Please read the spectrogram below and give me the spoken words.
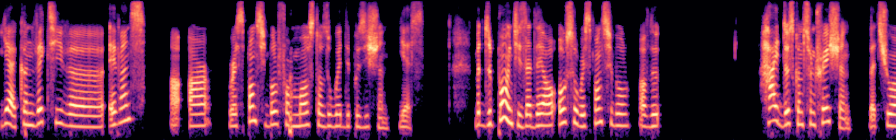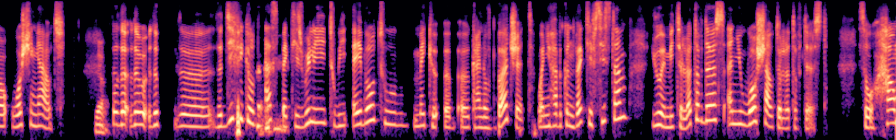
yeah, convective uh, events are, are responsible for most of the wet deposition. Yes, but the point is that they are also responsible of the high dust concentration that you are washing out. Yeah. So the the the the, the difficult aspect is really to be able to make a, a, a kind of budget. When you have a convective system, you emit a lot of dust and you wash out a lot of dust. So how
